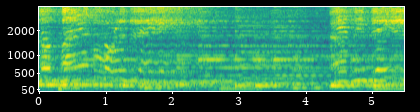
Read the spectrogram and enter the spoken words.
no plans for today. Every day.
